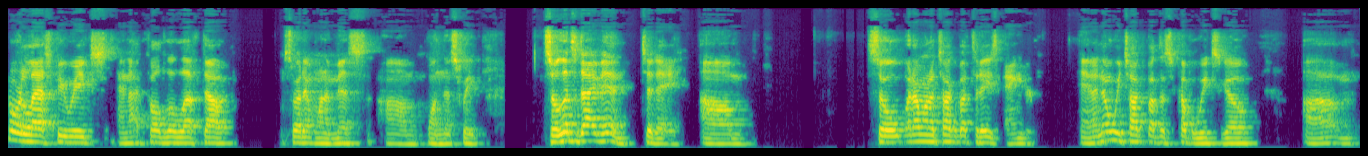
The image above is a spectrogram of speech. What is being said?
over the last few weeks, and I felt a little left out, so I didn't want to miss um, one this week. So let's dive in today. Um, so what I want to talk about today is anger, and I know we talked about this a couple weeks ago, um,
